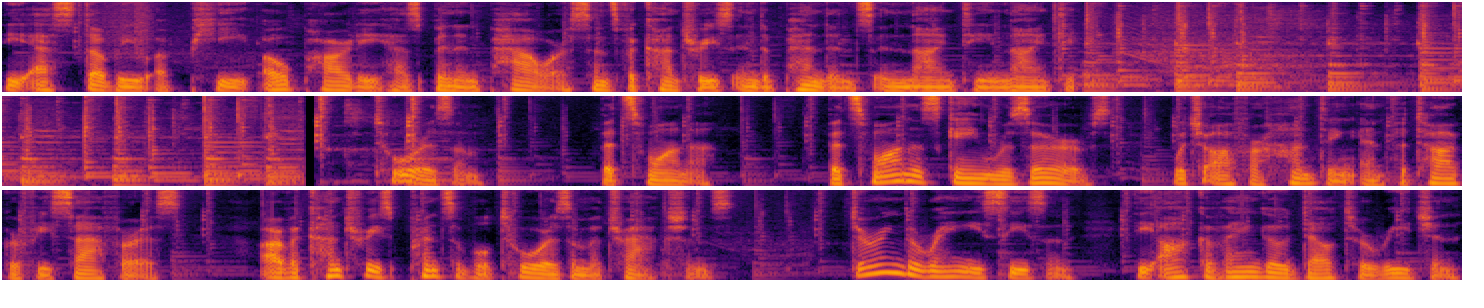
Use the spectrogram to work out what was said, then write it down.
the SWAPO party has been in power since the country's independence in 1990. Tourism Botswana Botswana's game reserves, which offer hunting and photography safaris, are the country's principal tourism attractions. During the rainy season, the Okavango Delta region,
